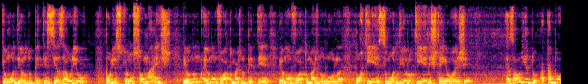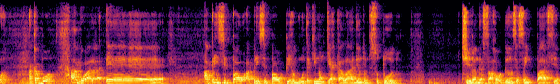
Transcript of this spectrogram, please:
que o modelo do PT se exauriu. Por isso que eu não sou mais. Eu não, eu não voto mais no PT, eu não voto mais no Lula, porque esse modelo que eles têm hoje é exaurido, acabou. Acabou. Agora, é, a, principal, a principal pergunta que não quer calar dentro disso tudo tirando essa arrogância, essa empáfia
